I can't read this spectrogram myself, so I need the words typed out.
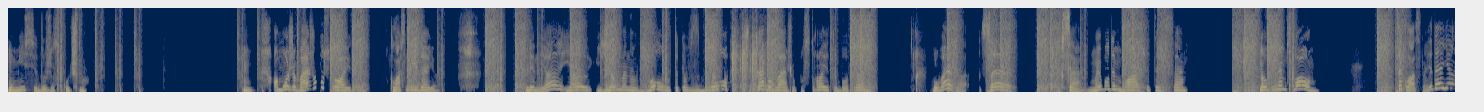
місці дуже скучно. Хм. А може вежу построїти? Класна ідея. Блін, я, я, я в мене в голову таке взбрело, що треба вежу построїти, бо це. Бо вежа це все. Ми будемо бачити все. Ну, одним словом, це класна ідея.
